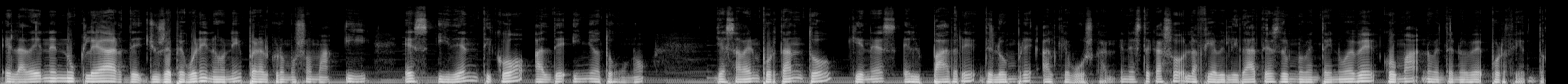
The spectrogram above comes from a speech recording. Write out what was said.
El ADN nuclear de Giuseppe Guarinoni para el cromosoma Y es idéntico al de Iñoto 1. Ya saben, por tanto, quién es el padre del hombre al que buscan. En este caso, la fiabilidad es de un 99,99%.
